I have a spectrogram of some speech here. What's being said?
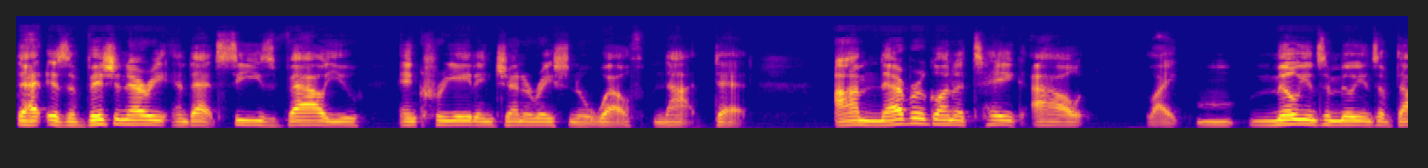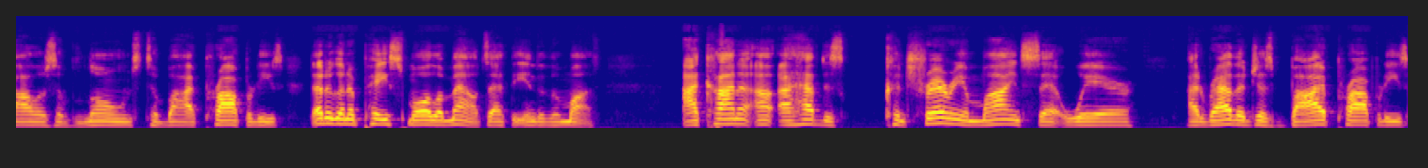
that is a visionary and that sees value in creating generational wealth, not debt. I'm never going to take out like millions and millions of dollars of loans to buy properties that are going to pay small amounts at the end of the month. I kind of I, I have this contrarian mindset where I'd rather just buy properties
